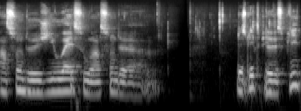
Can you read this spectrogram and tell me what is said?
un son de JOS ou un son de, euh, de Split. de Split.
